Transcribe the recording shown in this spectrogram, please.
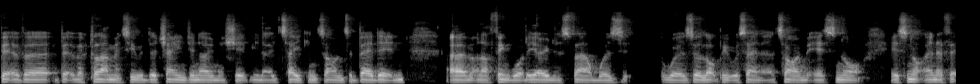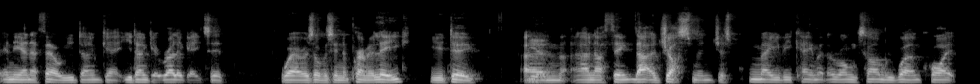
bit of a bit of a calamity with the change in ownership. You know, taking time to bed in, um, and I think what the owners found was was a lot of people were saying at the time it's not it's not NFL in the NFL you don't get you don't get relegated, whereas obviously in the Premier League you do. Um, And I think that adjustment just maybe came at the wrong time. We weren't quite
